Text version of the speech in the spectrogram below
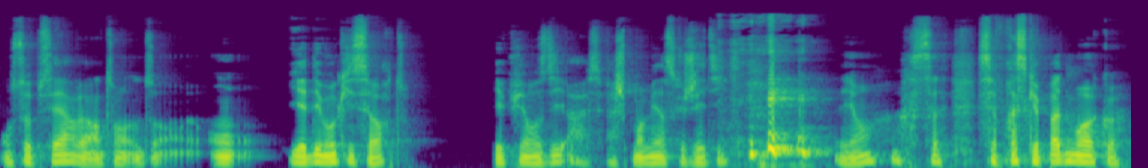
on s'observe, il y a des mots qui sortent, et puis on se dit, ah, c'est vachement bien ce que j'ai dit. c'est presque pas de moi, quoi.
